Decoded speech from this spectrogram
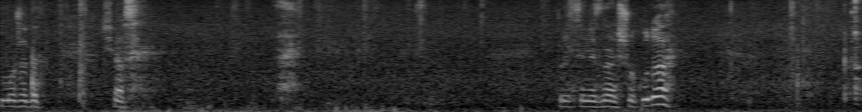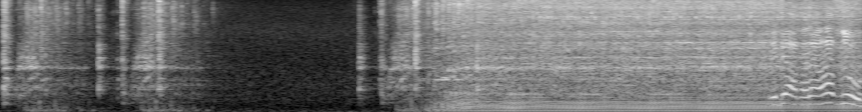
Може да. Сейчас. В принципі, не знаю, що куди. Ребята, на газу.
